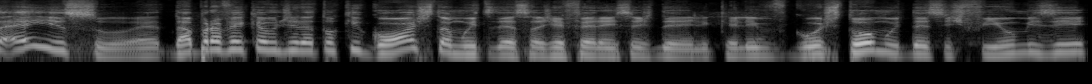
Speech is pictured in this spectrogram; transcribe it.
é isso. É, dá pra ver que é um diretor que gosta muito dessas referências dele, que ele gostou muito desses filmes e,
